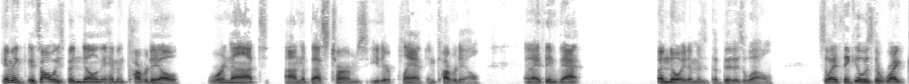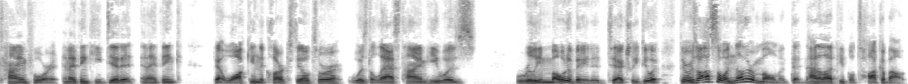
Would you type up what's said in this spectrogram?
him and it's always been known that him and Coverdale were not on the best terms, either Plant and Coverdale. And I think that annoyed him a bit as well. So I think it was the right time for it. And I think he did it. And I think that walking the Clarksdale tour was the last time he was really motivated to actually do it. There was also another moment that not a lot of people talk about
